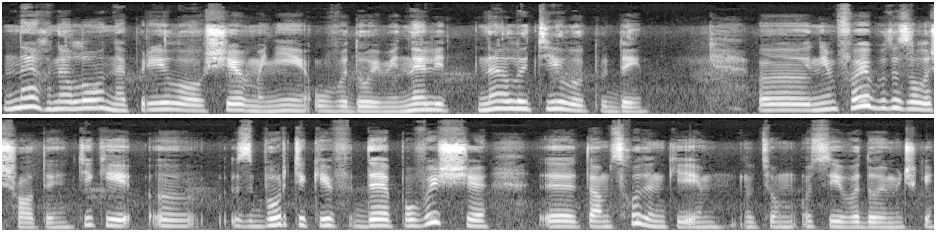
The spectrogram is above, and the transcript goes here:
не гнило, не пріло ще в мені у водоймі, не, лі, не летіло туди. Е, німфеї буду залишати. Тільки е, з бортиків, де повище, е, там сходинки у цьому у цій водоймички,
